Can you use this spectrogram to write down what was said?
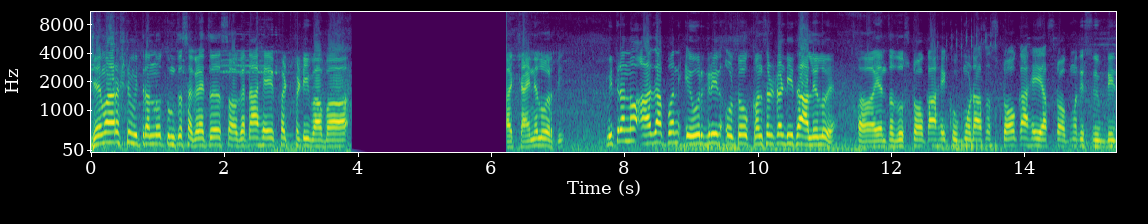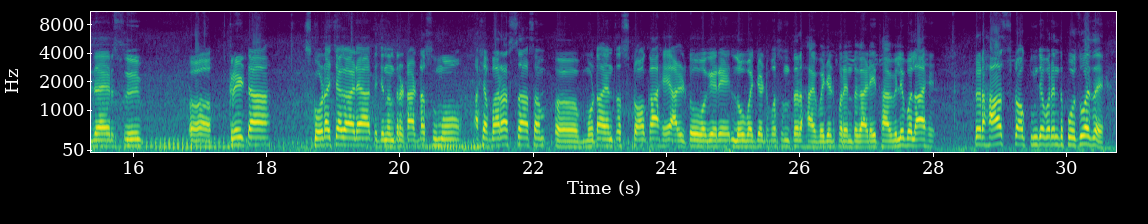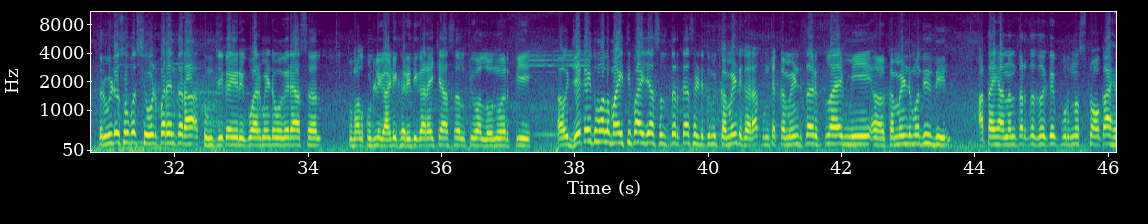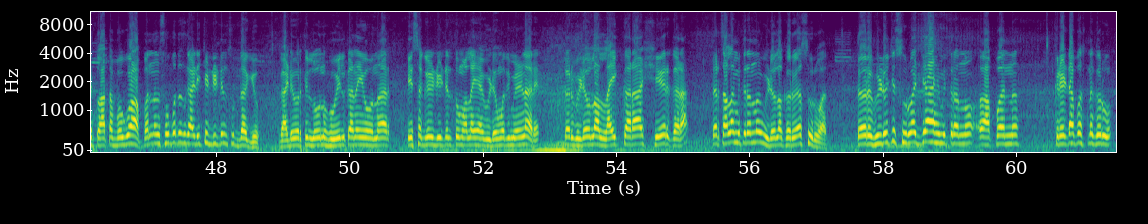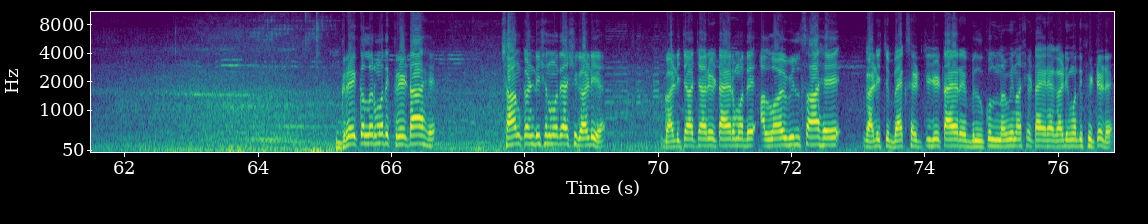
जय महाराष्ट्र मित्रांनो तुमचं सगळ्याचं स्वागत आहे फटफटी बाबा चॅनलवरती. मित्रांनो आज आपण एव्हरग्रीन ऑटो कन्सल्टंट इथं आलेलो आहे यांचा जो स्टॉक आहे खूप मोठा असा स्टॉक आहे. या स्टॉकमध्ये स्विफ्ट डिझायर स्विफ्ट क्रेटा स्कोडाच्या गाड्या त्याच्यानंतर टाटा सुमो अशा बराचसा असा मोठा यांचा स्टॉक आहे. आल्टो वगैरे लो बजेटपासून तर हाय बजेटपर्यंत गाड्या इथं अवेलेबल आहे. तर हा स्टॉक तुमच्यापर्यंत पोहोचवायचा आहे. तर व्हिडिओसोबत शेवटपर्यंत राहा. तुमची काही रिक्वायरमेंट वगैरे असेल तुम्हाला कुठली गाडी खरेदी करायची असेल किंवा लोनवरती जे काही तुम्हाला माहिती पाहिजे असेल तर त्यासाठी तुम्ही कमेंट करा. तुमच्या कमेंटचा रिप्लाय मी कमेंटमध्येच देईल. आता ह्यानंतरचा जो काही पूर्ण स्टॉक आहे तो आता बघू आपण आणि सोबतच गाडीची डिटेलसुद्धा घेऊ. गाडीवरती लोन होईल का नाही होणार हे सगळे डिटेल तुम्हाला ह्या व्हिडिओमध्ये मिळणार आहे. तर व्हिडिओला लाईक करा शेअर करा. तर चला मित्रांनो व्हिडिओला करूया सुरुवात. तर व्हिडिओची सुरुवात जी आहे मित्रांनो आपण क्रेटापासून करू. ग्रे कलरमध्ये क्रेटा आहे. छान कंडिशनमध्ये अशी गाडी आहे. गाडीच्या चारी टायरमध्ये अलॉय व्हील्स आहे. गाडीची बॅक साईडची जी टायर आहे बिलकुल नवीन अशी टायर ह्या गाडीमध्ये फिटेड आहे.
